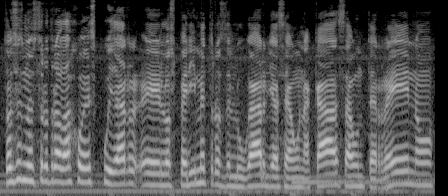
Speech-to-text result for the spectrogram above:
entonces nuestro trabajo es cuidar eh, los perímetros del lugar, ya sea una casa, un terreno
